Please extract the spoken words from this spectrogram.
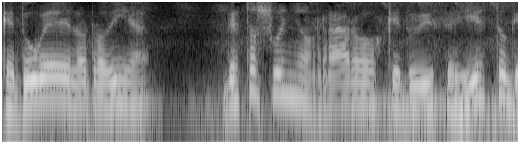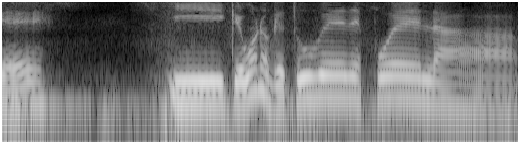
que tuve el otro día, de estos sueños raros que tú dices, ¿y esto qué es? Y que bueno, que tuve después la,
